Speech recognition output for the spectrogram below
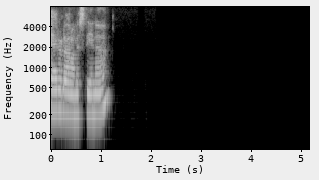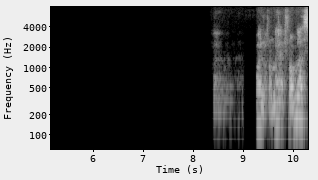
om- Er du der, Anne Stine? Oi, nå fremme- fremdeles.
